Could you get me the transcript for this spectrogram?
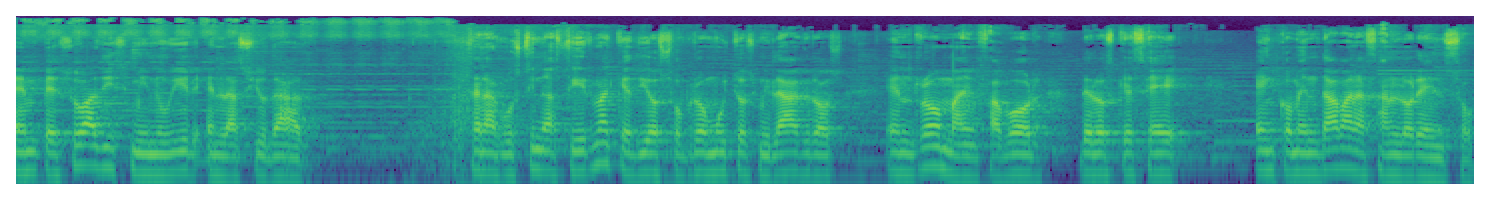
empezó a disminuir en la ciudad. San Agustín afirma que Dios obró muchos milagros en Roma en favor de los que se encomendaban a San Lorenzo.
